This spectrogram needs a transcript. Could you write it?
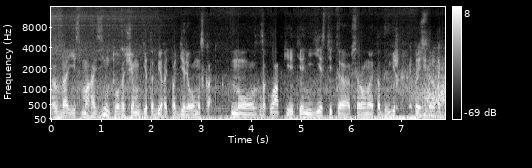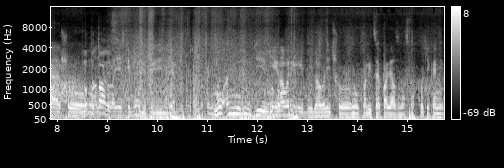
Когда есть магазин, то зачем где-то бегать под деревом искать? Но закладки эти, они есть, это все равно это движ. Это То есть, гидра такая, что Ну, ну, она пытались. была, есть и будет, и я это прекрасно понимаю. ну, они люди... и говорили, и будут говорить, что ну, полиция повязана с наркотиками.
